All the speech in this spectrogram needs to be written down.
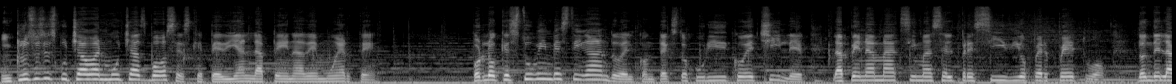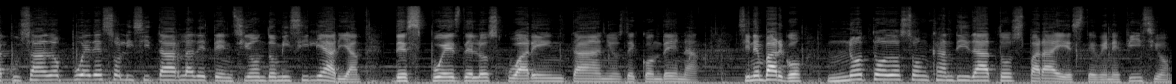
Incluso se escuchaban muchas voces que pedían la pena de muerte. Por lo que estuve investigando el contexto jurídico de Chile, la pena máxima es el presidio perpetuo, donde el acusado puede solicitar la detención domiciliaria después de los 40 años de condena. Sin embargo, no todos son candidatos para este beneficio.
